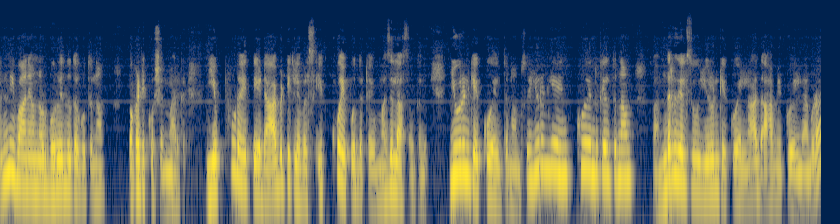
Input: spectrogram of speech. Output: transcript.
అన్ని బాగానే ఉన్నప్పుడు బరువు ఎందుకు తగ్గుతున్నాం? ఒకటి క్వశ్చన్ మార్క్ ఎప్పుడైతే డయాబెటిక్ లెవెల్స్ ఎక్కువ అయిపోతుంటాయో మజిల్ లాస్ అవుతుంది. యూరిన్కి ఎక్కువ వెళ్తున్నాం. సో యూరిన్కి ఎక్కువ ఎందుకు వెళ్తున్నాం? అందరికీ తెలుసు యూరిన్కి ఎక్కువ వెళ్ళినా దాహం ఎక్కువ వెళ్ళినా కూడా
